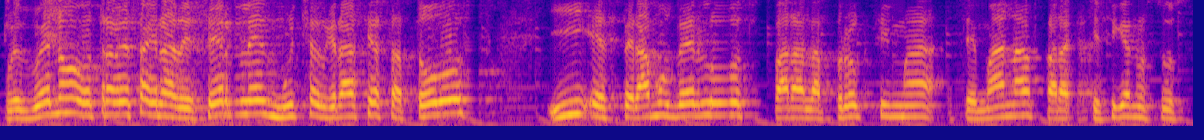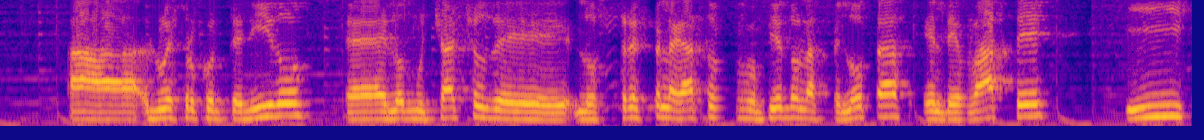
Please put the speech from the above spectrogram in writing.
Pues bueno, otra vez agradecerles, muchas gracias a todos y esperamos verlos para la próxima semana para que sigan nuestro contenido, eh, los muchachos de los tres pelagatos rompiendo las pelotas, el debate y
